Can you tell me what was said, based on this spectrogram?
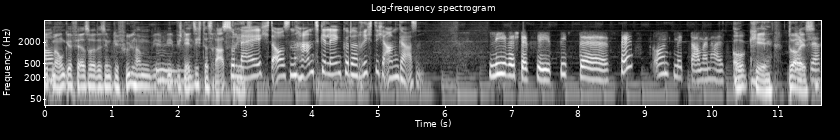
damit wir ungefähr so das im Gefühl haben, wie, wie, wie schnell sich das Rad So dreht. leicht aus dem Handgelenk oder richtig angasen. liebe Steffi, bitte fest und mit Daumen halten. Okay, Doris. Das.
